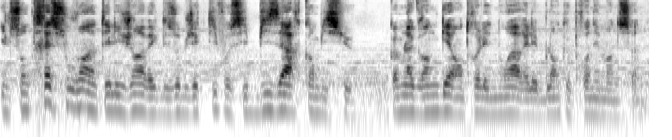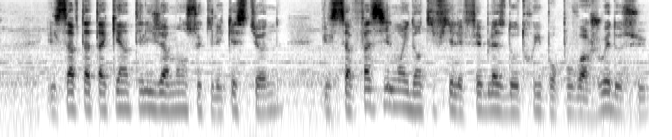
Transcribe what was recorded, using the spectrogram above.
Ils sont très souvent intelligents avec des objectifs aussi bizarres qu'ambitieux, comme la grande guerre entre les Noirs et les Blancs que prônait Manson. Ils savent attaquer intelligemment ceux qui les questionnent, ils savent facilement identifier les faiblesses d'autrui pour pouvoir jouer dessus,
